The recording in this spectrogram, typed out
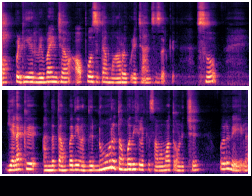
அப்படியே ரிவைஞ்சாக ஆப்போசிட்டாக மாறக்கூடிய சான்சஸ் இருக்குது ஸோ எனக்கு அந்த தம்பதி வந்து நூறு தம்பதிகளுக்கு சமமாக தோணுச்சு. ஒரு வேலை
